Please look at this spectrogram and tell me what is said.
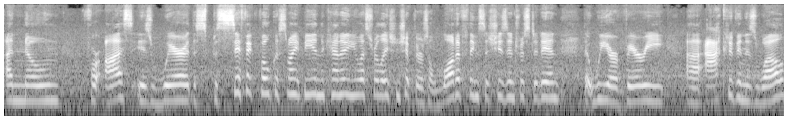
unknown for us is where the specific focus might be in the Canada-U.S. relationship. There's a lot of things that she's interested in that we are very uh, active in as well.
